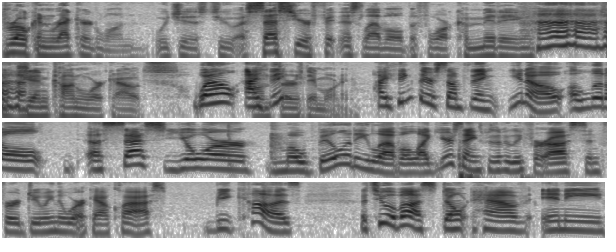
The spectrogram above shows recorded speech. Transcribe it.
broken record one, which is to assess your fitness level before committing to Gen Con workouts Well, I think Thursday morning. I think there's something, you know, a little assess your mobility level, like you're saying specifically for us and for doing the workout class, because the two of us don't have any.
